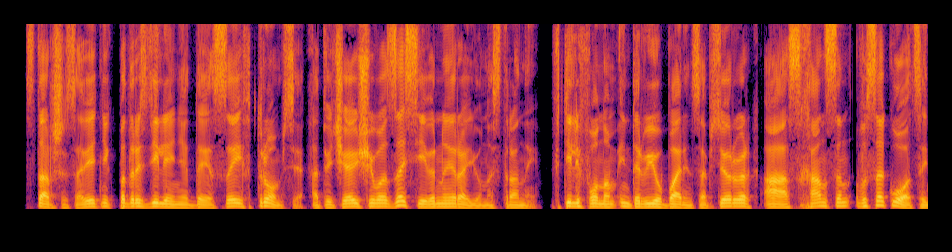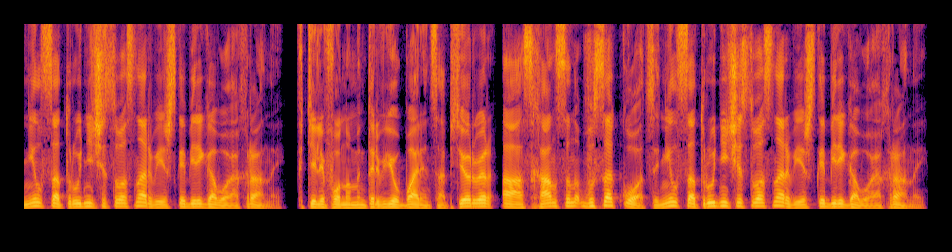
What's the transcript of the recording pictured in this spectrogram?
старший советник подразделения ДСА в Тромсе, отвечающего за северные районы страны. В телефонном интервью Баренц Обсервер Аас Хансен высоко оценил сотрудничество с норвежской береговой охраной. В телефонном интервью Баренц Обсервер Аас Хансен высоко оценил сотрудничество с норвежской береговой охраной.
